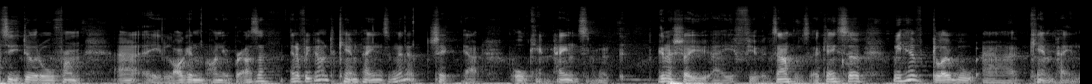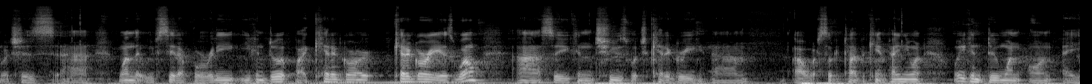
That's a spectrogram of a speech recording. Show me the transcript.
So you do it all from uh, a login on your browser. And if we go into campaigns, I'm going to check out all campaigns. I'm going to show you a few examples. Okay, so we have global uh, campaign, which is uh, one that we've set up already. You can do it by category category as well. Uh, so you can choose which category. Um, uh, what sort of type of campaign you want, or you can do one on a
